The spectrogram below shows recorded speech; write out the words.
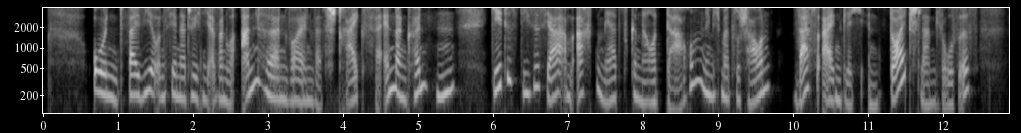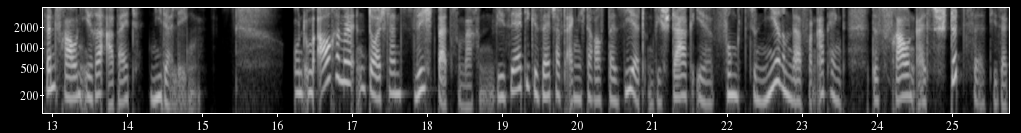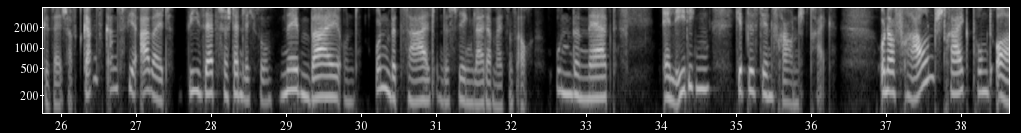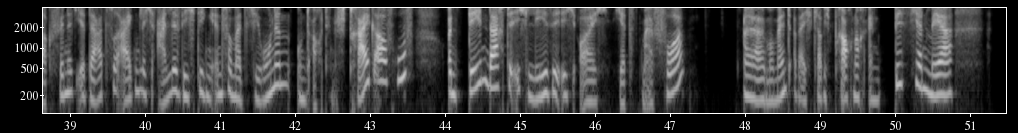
Und weil wir uns hier natürlich nicht einfach nur anhören wollen, was Streiks verändern könnten, geht es dieses Jahr am 8. März genau darum, nämlich mal zu schauen, was eigentlich in Deutschland los ist, wenn Frauen ihre Arbeit niederlegen. Und um auch immer in Deutschland sichtbar zu machen, wie sehr die Gesellschaft eigentlich darauf basiert und wie stark ihr Funktionieren davon abhängt, dass Frauen als Stütze dieser Gesellschaft ganz, ganz viel Arbeit, wie selbstverständlich so nebenbei und unbezahlt und deswegen leider meistens auch unbemerkt erledigen, gibt es den Frauenstreik. Und auf frauenstreik.org findet ihr dazu eigentlich alle wichtigen Informationen und auch den Streikaufruf. Und den dachte ich, lese ich euch jetzt mal vor. Äh, Moment, aber ich glaube, ich brauche noch ein bisschen mehr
